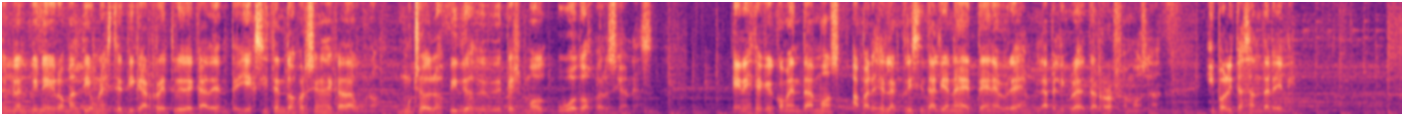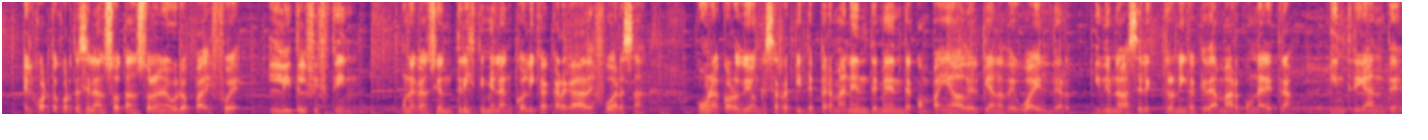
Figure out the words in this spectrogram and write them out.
En blanco y negro mantienen una estética retro y decadente, y existen dos versiones de cada uno. Muchos de los vídeos de Depeche Mode hubo dos versiones. En este que comentamos aparece la actriz italiana de Tenebre, la película de terror famosa, Hipólita Santarelli. El cuarto corte se lanzó tan solo en Europa y fue Little 15, una canción triste y melancólica cargada de fuerza, con un acordeón que se repite permanentemente acompañado del piano de Wilder y de una base electrónica que da marco a una letra intrigante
